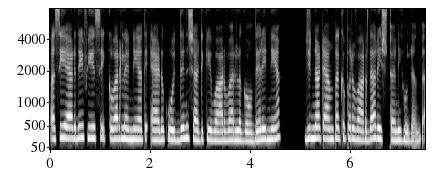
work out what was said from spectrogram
ਅਸੀਂ ਐਡ ਦੀ ਫੀਸ ਇੱਕ ਵਾਰ ਲੈਂਦੇ ਆ ਤੇ ਐਡ ਕੁਝ ਦਿਨ ਛੱਡ ਕੇ ਵਾਰ-ਵਾਰ ਲਗਾਉਂਦੇ ਰਹਿੰਦੇ ਆ ਜਿੰਨਾ ਟਾਈਮ ਤੱਕ ਪਰਿਵਾਰ ਦਾ ਰਿਸ਼ਤਾ ਨਹੀਂ ਹੋ ਜਾਂਦਾ।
